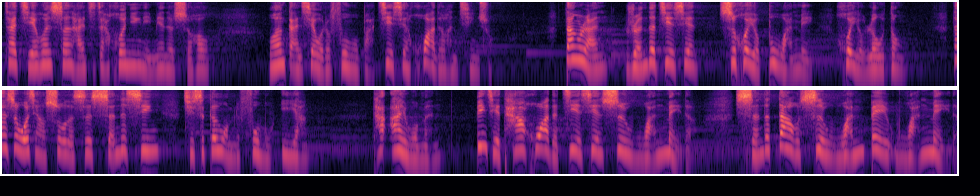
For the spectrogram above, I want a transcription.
在结婚生孩子，在婚姻里面的时候，我很感谢我的父母把界限画得很清楚。当然，人的界限。是会有不完美，会有漏洞，但是我想说的是，神的心其实跟我们的父母一样，他爱我们，并且他画的界限是完美的，神的道是完备完美的，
